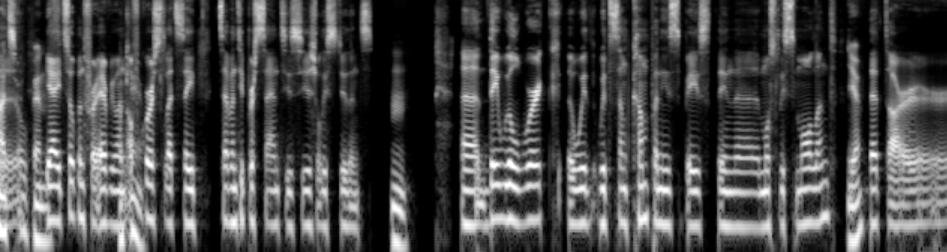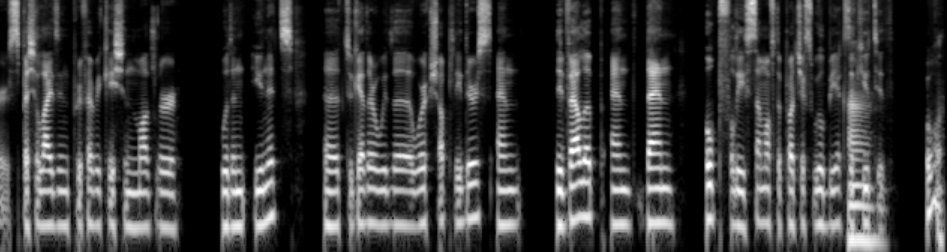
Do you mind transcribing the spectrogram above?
Ah, it's uh, open. yeah, it's open for everyone. Okay. Of course, let's say seventy percent is usually students. Hmm. Uh, they will work with with some companies based in uh, mostly Småland Yeah. that are specialized in prefabrication modular wooden units, uh, together with the workshop leaders and develop and then hopefully some of the projects will be executed. Cool.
